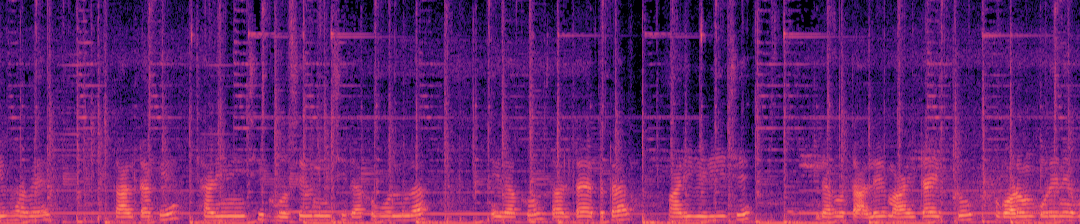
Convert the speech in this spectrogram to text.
এইভাবে তালটাকে ছাড়িয়ে নিয়েছি, ঘষেও নিয়েছি। দেখো বন্ধুরা, এই দেখো তালটা এতটা মাড়ি বেরিয়েছে। দেখো তালের মাড়িটা একটু গরম করে নেব।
